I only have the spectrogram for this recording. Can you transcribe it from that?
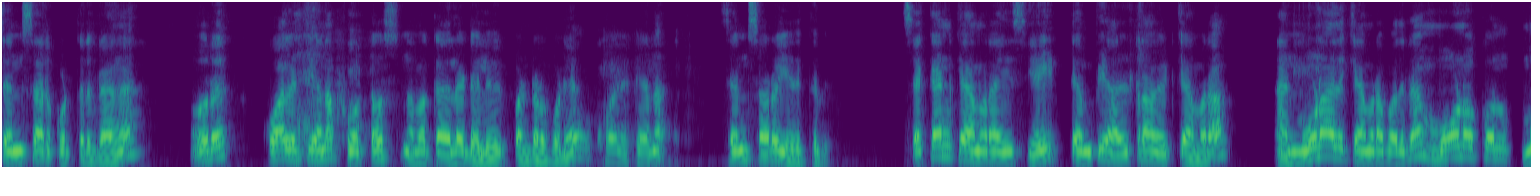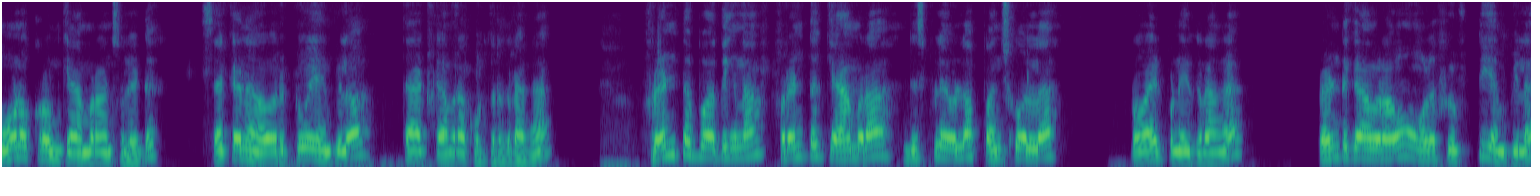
சென்சார் கொடுத்துருக்காங்க ஒரு குவாலிட்டியான ஃபோட்டோஸ் நமக்கு அதில் டெலிவரி பண்ணுறக்கூடிய குவாலிட்டியான சென்சாரும் இருக்குது. Second camera is eight MP ultra wide camera and மூணாவது கேமரா பார்த்தீங்கன்னா மோனோகோன் மோனோக்ரோம் கேமரான்னு சொல்லிட்டு செகண்ட் ஒரு டூ எம்பியில் தேர்ட் கேமரா கொடுத்துருக்குறாங்க. ஃப்ரண்ட்டு பார்த்தீங்கன்னா ஃப்ரண்ட்டு கேமரா டிஸ்பிளே உள்ள பஞ்ச் ஹோலில் ப்ரொவைட் பண்ணியிருக்கிறாங்க ஃப்ரண்ட் கேமராவும் உங்களுக்கு ஃபிஃப்டி எம்பியில்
